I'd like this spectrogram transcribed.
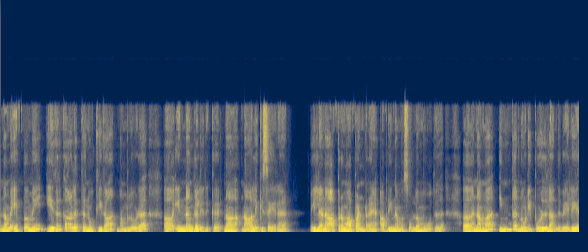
நம்ம எப்பவுமே எதிர்காலத்தை நோக்கி தான் நம்மளோட எண்ணங்கள் இருக்கு. நான் நாளைக்கு செய்கிறேன் இல்லை நான் அப்புறமா பண்ணுறேன் அப்படின்னு நம்ம சொல்லும் போது நம்ம இந்த நொடி பொழுதுல அந்த வேலையை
